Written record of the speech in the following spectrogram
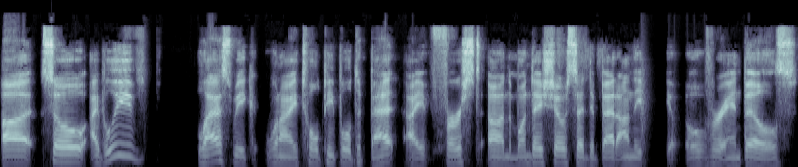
Uh, so I believe last week when I told people to bet, I first on the Monday show said to bet on the over and Bills,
